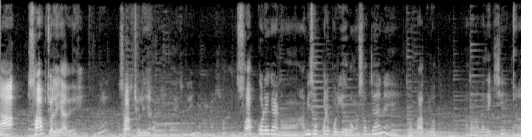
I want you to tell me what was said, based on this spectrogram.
না সব চলে যাবে। সব চলে যাবে। সব করে কেন? আমি সব করে পরিয়ে দেবো, আমার সব যায় না? তোমার পাগুলো ফাঁকা ফাঁকা দেখছি তারা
